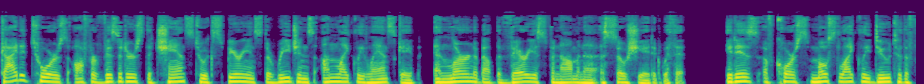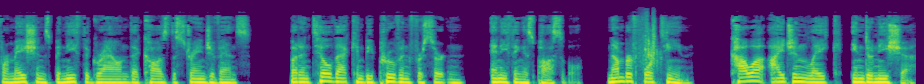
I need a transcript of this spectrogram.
Guided tours offer visitors the chance to experience the region's unlikely landscape and learn about the various phenomena associated with it. It is, of course, most likely due to the formations beneath the ground that cause the strange events, but until that can be proven for certain, anything is possible. Number 14. Kawah Ijen Lake, Indonesia.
